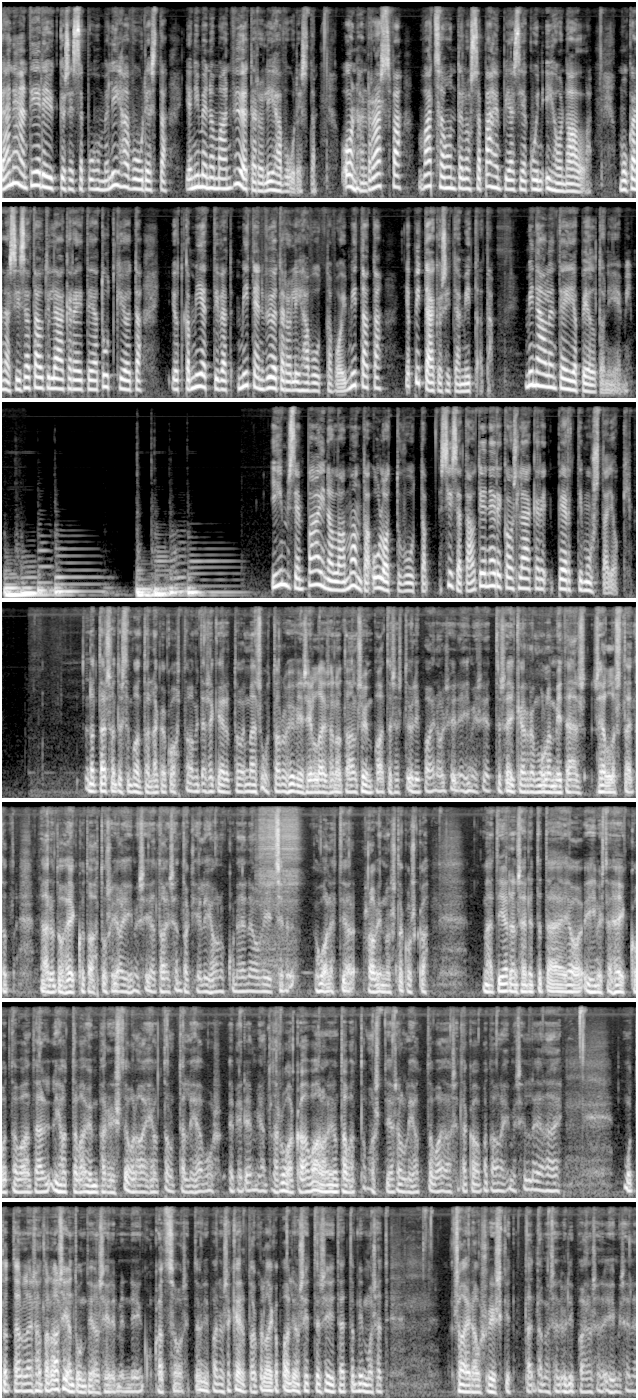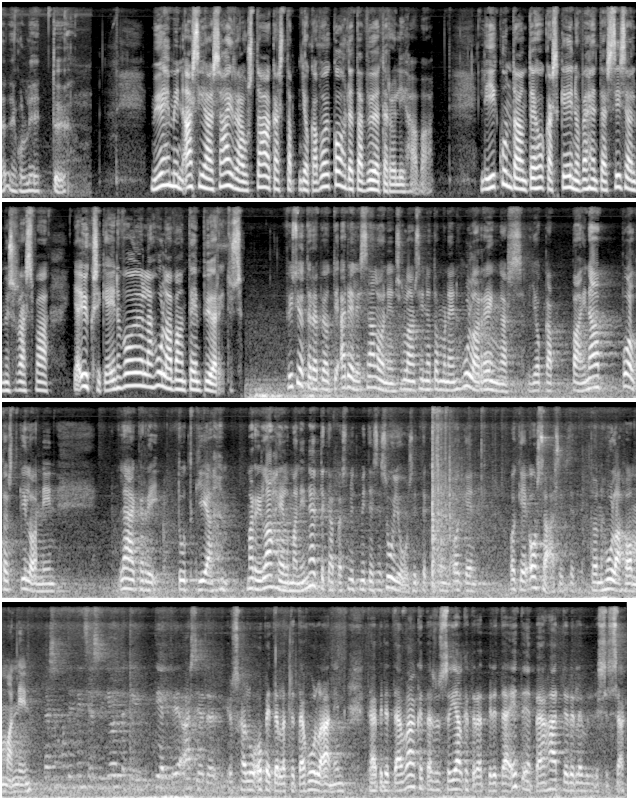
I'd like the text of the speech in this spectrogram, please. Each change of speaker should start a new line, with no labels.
Tänään Tiedeykkösessä puhumme lihavuudesta ja nimenomaan vyötärölihavuudesta. Onhan rasva vatsaontelossa pahempi asia kuin ihon alla. Mukana sisätautilääkäreitä ja tutkijoita, jotka miettivät, miten vyötärölihavuutta voi mitata ja pitääkö sitä mitata. Minä olen Teija Peltoniemi. Ihmisen painolla on monta ulottuvuutta, sisätautien erikoislääkäri Pertti Mustajoki.
No tässä on tietysti monta näkökohtaa, mitä se kertoo. Mä suhtaudun hyvin sillä sanotaan sympaattisesti ylipainoisiin ihmisiin, että se ei kerro mulle mitään sellaista, että nämä nyt on heikkotahtoisia ihmisiä tai sen takia lihonnut, kun ei ne ole viitsinyt huolehtia ravinnosta, koska mä tiedän sen, että tämä ei ole ihmisten heikkoutta, vaan tämä lihottava ympäristö on aiheuttanut tämän lihavuusepidemian. Tätä ruokaa vaan on niin tavattomasti ja se on lihottavaa ja sitä kaupataan ihmisille ja näin. Mutta tällainen sanotaan asiantuntijan silmin, niin kun katsoo sitten ylipainoa, se kertoo kyllä aika paljon sitten siitä, että millaiset sairausriskit tämmöisen ylipainoisen ihmiselle niin liittyy.
Myöhemmin asiaa sairaustaakasta, joka voi kohdata vyötärölihavaa. Liikunta on tehokas keino vähentää sisälmysrasvaa ja yksi keino voi olla hulavanteen pyöritys. Fysioterapeutti Adele Salonen, sulla on siinä tuommoinen hularengas, joka painaa puolitoista kiloa, niin lääkäri, tutkija Mari Lahelma, niin näyttäkääpäs nyt, miten se sujuu sitten, kun sen oikein, oikein osaa sitten tuon hulahomman. Niin.
Tässä on itse asiassa joitakin tiettyjä asioita, jos haluaa opetella tätä hulaa, niin tämä pidetään vaakatasossa, jalkaterät pidetään eteenpäin, hartioiden levyydessä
